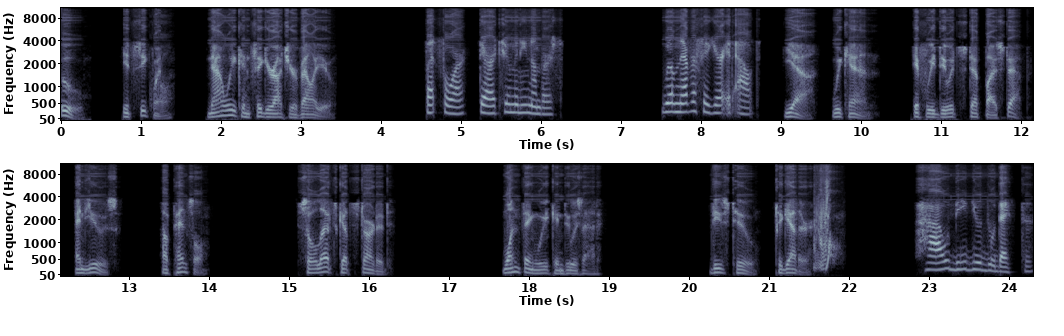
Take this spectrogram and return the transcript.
Ooh. It's equal. Now we can figure out your value. But 4, there are too many numbers. We'll never figure it out. Yeah, we can. If we do it step by step, and use a pencil. So let's get started. One thing we can do is add these two together. How did you do that?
